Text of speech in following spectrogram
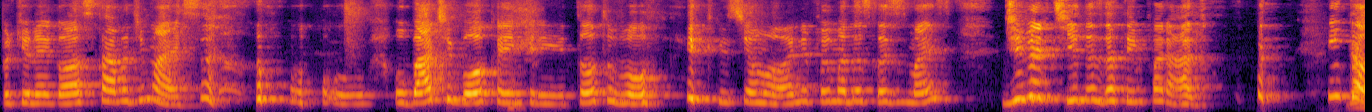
Porque o negócio estava demais. o, bate-boca entre Toto Wolff e Christian Horner foi uma das coisas mais divertidas da temporada. Então,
